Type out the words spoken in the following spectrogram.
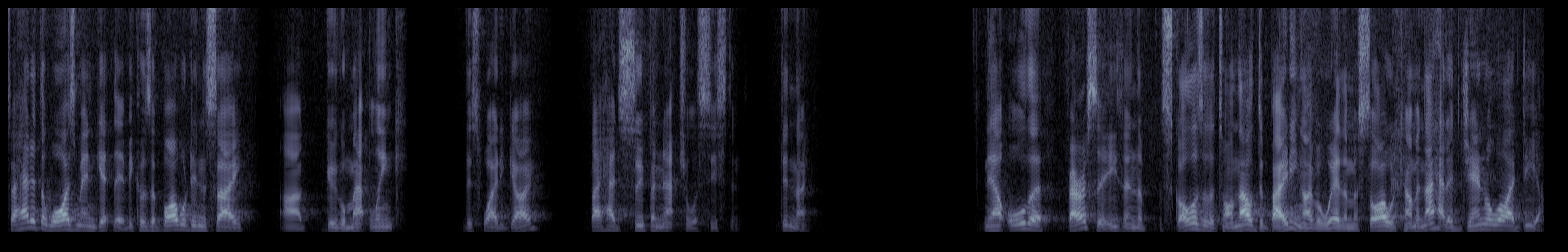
So, how did the wise men get there? Because the Bible didn't say uh, Google Map link, this way to go. They had supernatural assistance, didn't they? Now, all the Pharisees and the scholars of the time, they were debating over where the Messiah would come, and they had a general idea,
